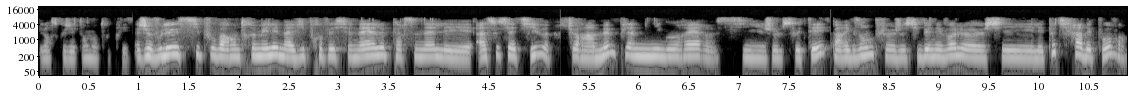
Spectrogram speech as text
lorsque j'étais en entreprise. Je voulais aussi pouvoir entremêler ma vie professionnelle personnelle et associative sur un même planning horaire si je le souhaitais. Par exemple je suis bénévole chez les petits frères des pauvres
